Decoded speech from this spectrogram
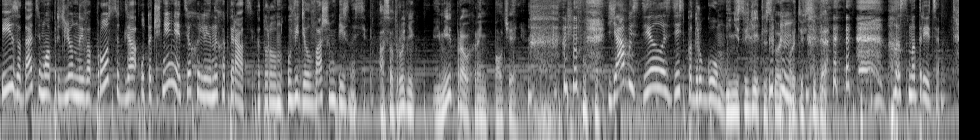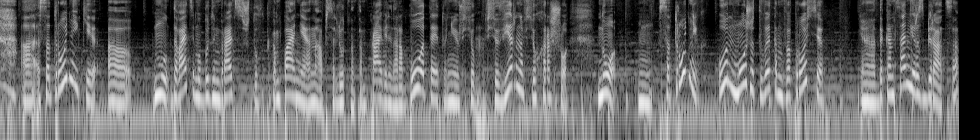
и задать ему определенные вопросы для уточнения тех или иных операций, которые он увидел в вашем бизнесе. А сотрудник имеет право хранить молчание? Я бы сделала здесь по-другому. И не свидетельствовать против себя. Смотрите, а, сотрудники а, ну, давайте мы будем брать, что вот компания, она абсолютно там правильно работает, у нее все, все верно, все хорошо. Но сотрудник, он может в этом вопросе э, до конца не разбираться,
